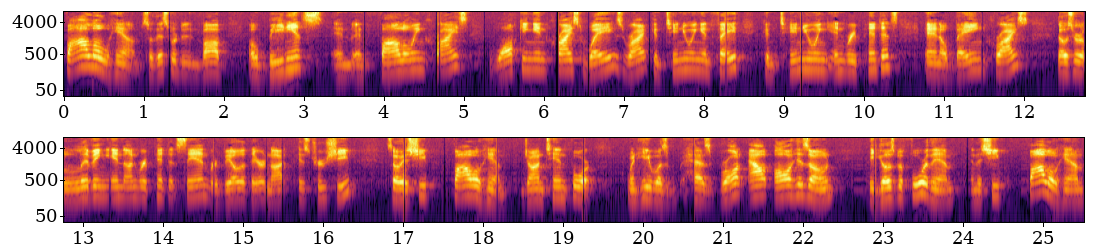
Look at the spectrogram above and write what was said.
follow Him. So this would involve obedience and, and following Christ, walking in Christ's ways, right? Continuing in faith, continuing in repentance, and obeying Christ. Those who are living in unrepentant sin reveal that they are not his true sheep. So his sheep follow him. John 10 4. When he was, has brought out all his own, he goes before them, and the sheep follow him,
